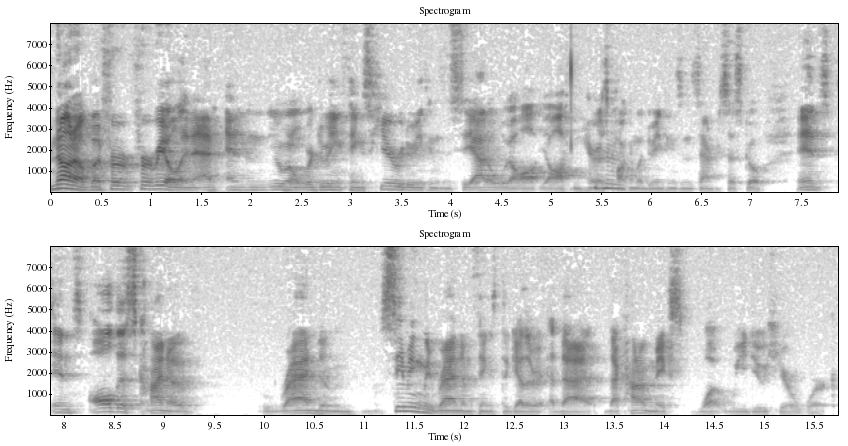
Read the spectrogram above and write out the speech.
No, no, but for for real, and and, and you know, we're doing things here. We're doing things in Seattle. We all you often hear us talking about doing things in San Francisco, and it's, it's all this kind of random, seemingly random things together that that kind of makes what we do here work.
